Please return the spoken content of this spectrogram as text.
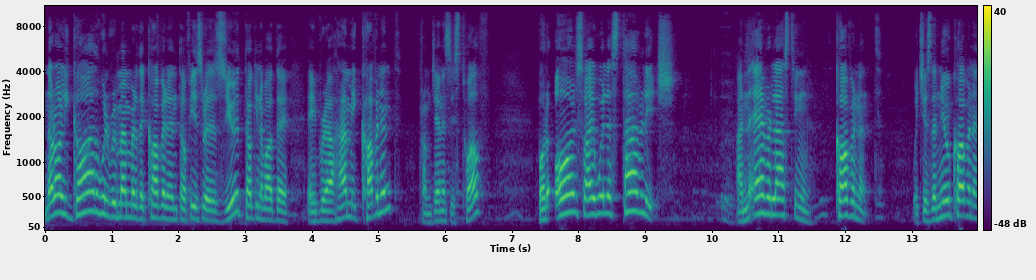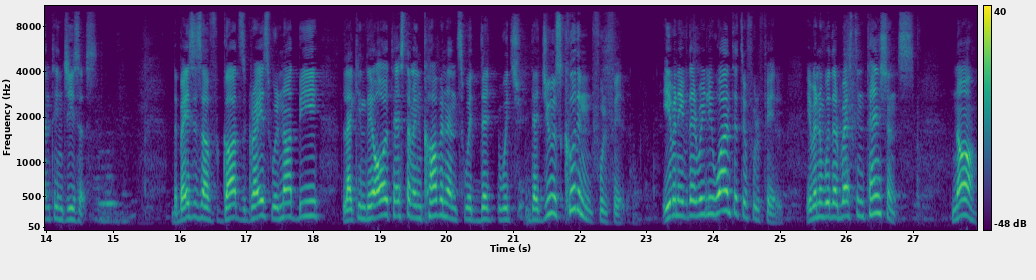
Not only God will remember the covenant of Israel's youth, talking about the Abrahamic covenant from Genesis 12, but also I will establish an everlasting covenant, which is the new covenant in Jesus. The basis of God's grace will not be like in the Old Testament covenants with the, which the Jews couldn't fulfill, even if they really wanted to fulfill, even with their best intentions. No,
